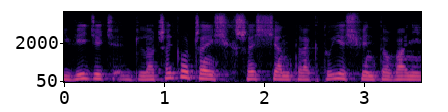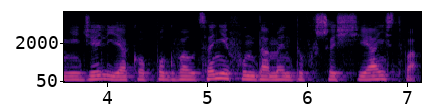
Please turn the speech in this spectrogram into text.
i wiedzieć, dlaczego część chrześcijan traktuje świętowanie niedzieli jako pogwałcenie fundamentów chrześcijaństwa,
